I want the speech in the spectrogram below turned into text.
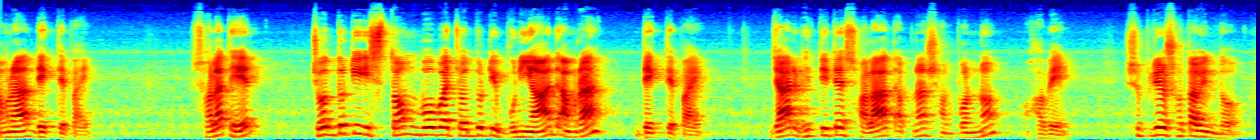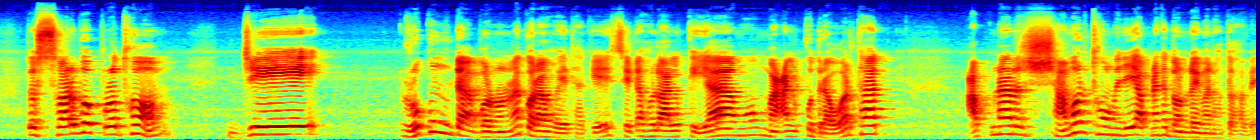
আমরা দেখতে পাই। সলাতের চোদ্দোটি স্তম্ভ বা চোদ্দোটি বুনিয়াদ আমরা দেখতে পাই, যার ভিত্তিতে সলাৎ আপনার সম্পন্ন হবে। সুপ্রিয় শ্রোতাবৃন্দ, তো সর্বপ্রথম যে রুকুনটা বর্ণনা করা হয়ে থাকে, সেটা হলো আল কিয়াম মা আল কুদরা, অর্থাৎ আপনার সামর্থ্য অনুযায়ী আপনাকে দণ্ডায়মান হতে হবে।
